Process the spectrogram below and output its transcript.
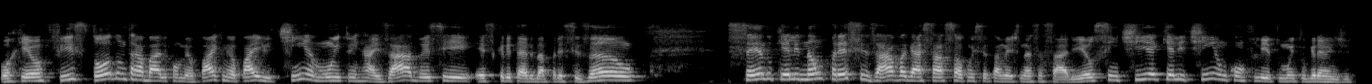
Porque eu fiz todo um trabalho com meu pai, que meu pai tinha muito enraizado esse, esse critério da precisão, sendo que ele não precisava gastar só com o estritamente necessário. E eu sentia que ele tinha um conflito muito grande,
